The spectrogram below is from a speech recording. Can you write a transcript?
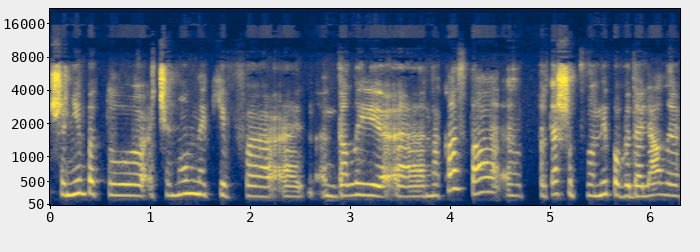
Що нібито чиновників е, е, дали е, наказ та про те, щоб вони повидаляли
